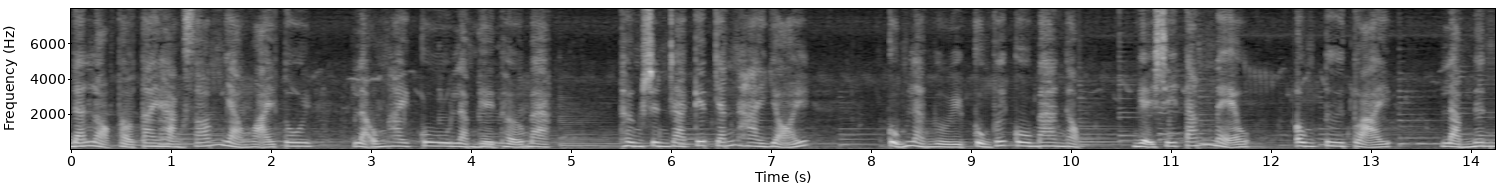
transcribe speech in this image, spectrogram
Đã lọt vào tai hàng xóm nhà ngoại tôi là ông hai cu làm nghề thợ bạc. Thân sinh ra kép chánh hai giỏi, cũng là người cùng với cô Ba Ngọc, nghệ sĩ tám mẹo, ông Tư Toại, làm nên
